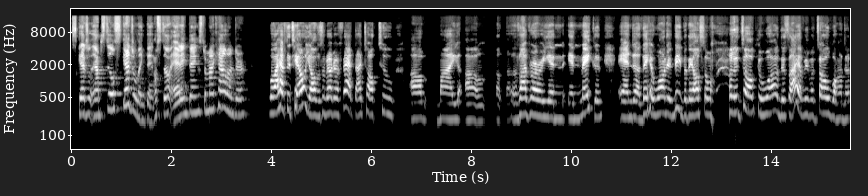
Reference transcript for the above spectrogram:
Scheduling, I'm still scheduling things. I'm still adding things to my calendar. Well, I have to tell y'all, as a matter of fact, I talked to um, my uh, a library in in Macon, and uh, they had wanted me, but they also wanted to talk to Wanda. So I haven't even told Wanda.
